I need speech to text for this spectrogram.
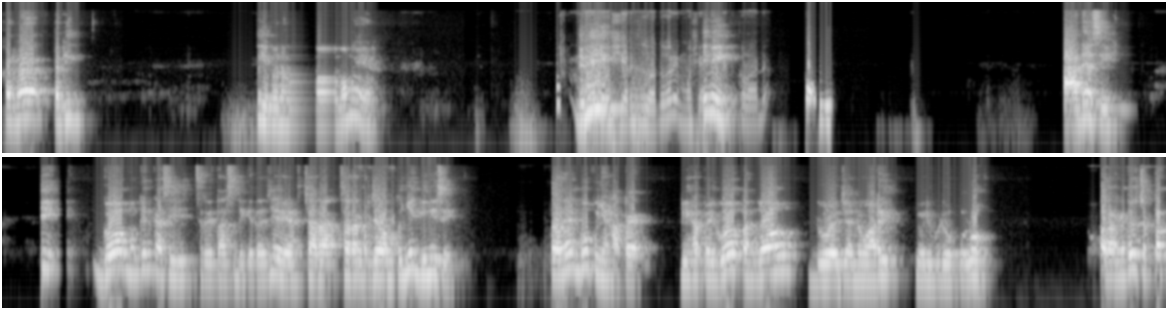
Karena tadi gimana ngomongnya ya? Jadi mau share sesuatu kali, mau share ini. kalau ada. ada sih. Jadi gue mungkin kasih cerita sedikit aja ya. Cara cara kerja waktunya gini sih. Misalnya gue punya HP. Di HP gue tanggal 2 Januari 2020. Orang itu cepat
